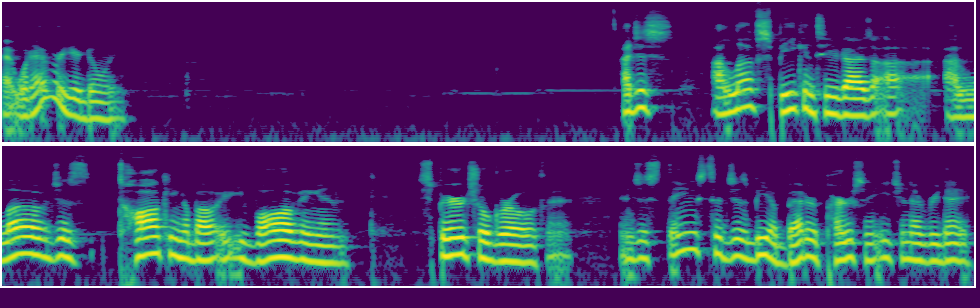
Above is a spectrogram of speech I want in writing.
at whatever you're doing. I just I love speaking to you guys. I I love just talking about evolving and spiritual growth and and just things to just be a better person each and every day.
